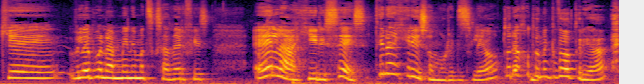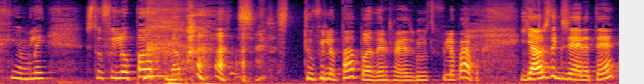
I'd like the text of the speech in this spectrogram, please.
Και βλέπω ένα μήνυμα της ξαδέρφης. Έλα, γύρισε. Τι να γυρίσω, Μωρή, της λέω. Τώρα έχω την εκδότρια. Και μου λέει, στο φιλοπάπου να πας. Του φιλοπάπου, αδερφές μου, του φιλοπάπου. Για όσους δεν ξέρετε,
